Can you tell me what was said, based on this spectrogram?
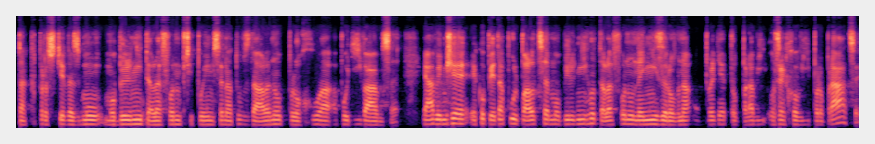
tak prostě vezmu mobilní telefon, připojím se na tu vzdálenou plochu a, a podívám se. Já vím, že jako pět a půl palce mobilního telefonu není zrovna úplně to pravý ořechový pro práci.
